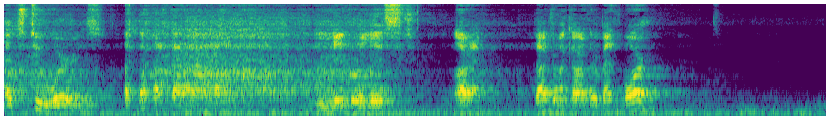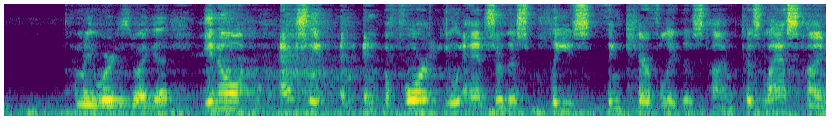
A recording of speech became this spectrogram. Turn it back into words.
That's two words. Literalist. All right, Dr. MacArthur, Beth Moore. How many words do I get? You know, actually, and, and before you answer this, please think carefully this time, because last time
